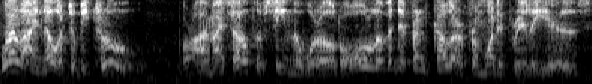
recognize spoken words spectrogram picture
Well, I know it to be true, for I myself have seen the world all of a different color from what it really is,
